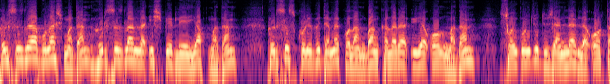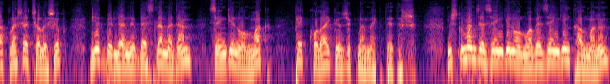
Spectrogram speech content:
Hırsızlığa bulaşmadan, hırsızlarla işbirliği yapmadan, hırsız kulübü demek olan bankalara üye olmadan, soyguncu düzenlerle ortaklaşa çalışıp birbirlerini beslemeden zengin olmak pek kolay gözükmemektedir. Müslümanca zengin olma ve zengin kalmanın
